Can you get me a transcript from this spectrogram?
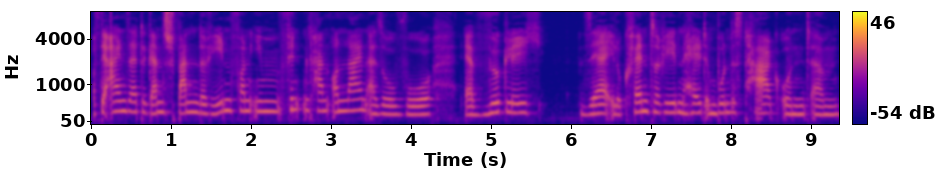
auf der einen Seite ganz spannende Reden von ihm finden kann online, also wo er wirklich sehr eloquente Reden hält im Bundestag und ähm,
